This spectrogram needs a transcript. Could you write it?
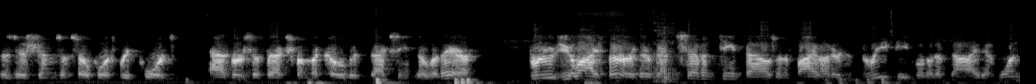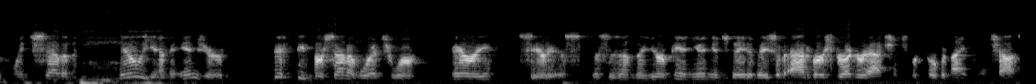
physicians and so forth report adverse effects from the COVID vaccines over there, through July 3rd, there have been 17,503 people that have died and 1.7 million injured, 50% of which were very serious. This is in the European Union's database of adverse drug reactions for COVID 19 shots.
